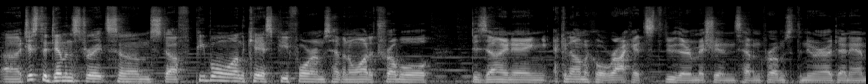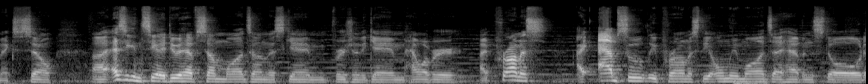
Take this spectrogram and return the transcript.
Uh, just to demonstrate some stuff. People on the KSP forums having a lot of trouble designing economical rockets to do their missions, having problems with the new aerodynamics. So, uh, as you can see, I do have some mods on this game, version of the game. However, I promise, I absolutely promise the only mods I have installed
